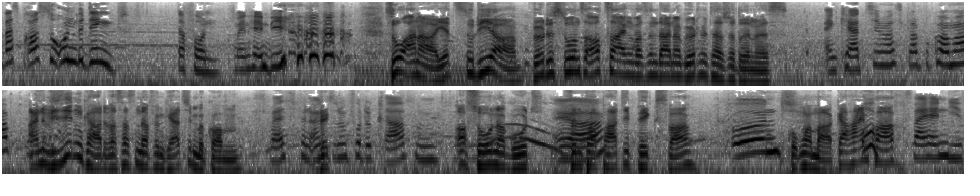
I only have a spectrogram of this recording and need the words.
was brauchst du unbedingt davon? Mein Handy. So, Anna, jetzt zu dir. Würdest du uns auch zeigen, was in deiner Gürteltasche drin ist? Ein Kärtchen, was ich gerade bekommen habe. Eine Visitenkarte. Was hast du denn da für ein Kärtchen bekommen? Ich weiß, von irgendeinem Fotografen. Ach so, na gut. Für ein Ja. paar Partypics, wa? Und Gucken wir mal. Geheimfach. oh, zwei Handys.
